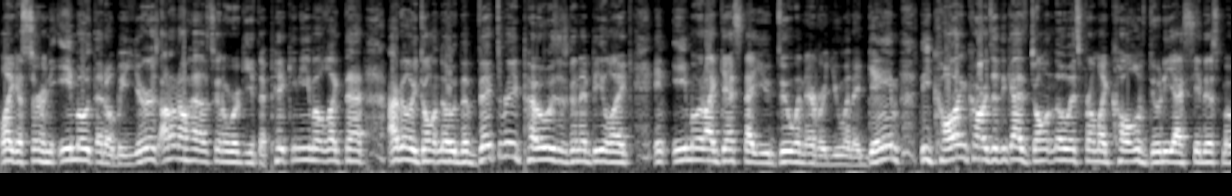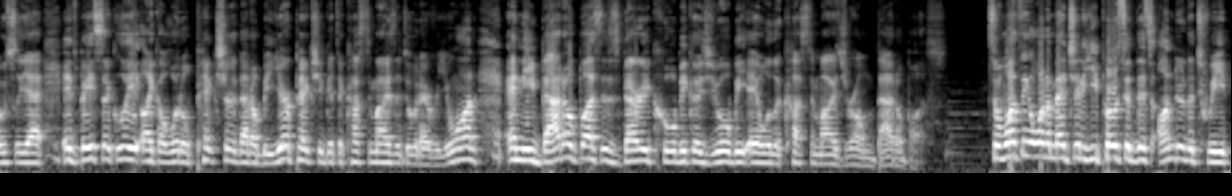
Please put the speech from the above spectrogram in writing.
like a certain emote that'll be yours. I don't know how it's going to work. You have to pick an emote like that. I really don't know. The victory pose is going to be like an emote, I guess, that you do whenever you win a game. The calling cards, if you guys don't know, is from like Call of Duty. I see this mostly at. It's basically like a little picture that'll be your picture. You get to customize it, do whatever you want. And the battle bus is very cool because you will be able to customize your own battle bus. So one thing I want to mention, he posted this under the tweet,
